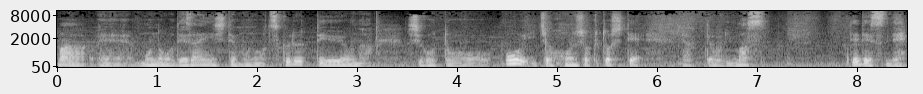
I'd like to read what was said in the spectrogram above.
まあ、えー、物をデザインして物を作るっていうような仕事を一応本職としてやっております。でですね、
